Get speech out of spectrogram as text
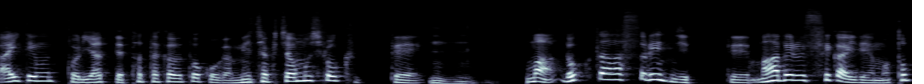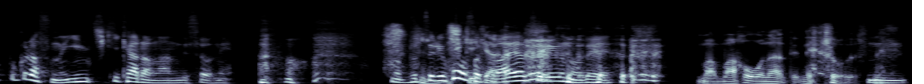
アイテム取り合って戦うとこがめちゃくちゃ面白くって、うんうん。まあ、ドクター・ストレンジってマーベル世界でもトップクラスのインチキキャラなんですよね。物理法則を操れるので、まあ魔法なんでね、そうですね。うん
